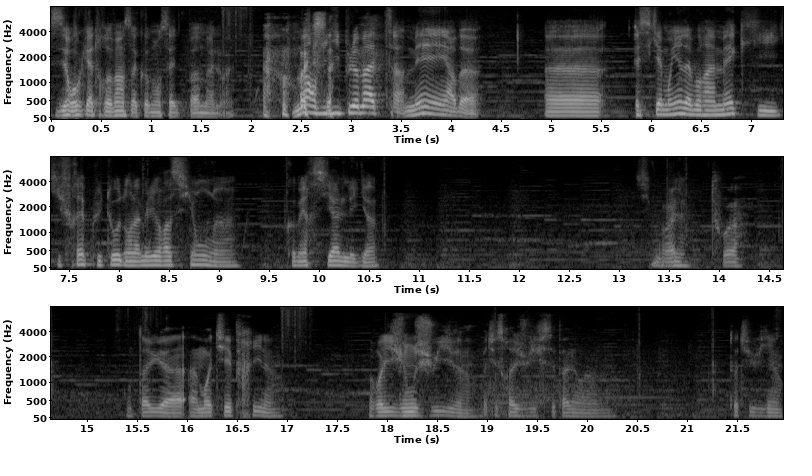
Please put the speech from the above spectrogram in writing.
0,80, ça commence à être pas mal, ouais. Mort du diplomate, merde. Euh, Est-ce qu'il y a moyen d'avoir un mec qui, qui ferait plutôt dans l'amélioration euh, commerciale, les gars? S'il vous Ouais. plaît. Toi, on t'a eu à, à moitié prix là. Religion juive, bah tu seras juif, c'est pas grave. Toi tu viens.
